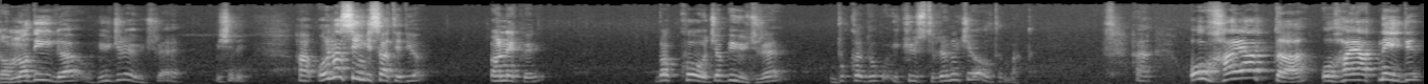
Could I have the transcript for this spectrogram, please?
damla değil ya. Hücre hücre. Bir şey değil. Ha, o nasıl imbisat ediyor? Örnek vereyim. Bak koca bir hücre. Bu kadar 200 trilyon hücre oldu bak. Ha, o hayatta, o hayat neydi?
